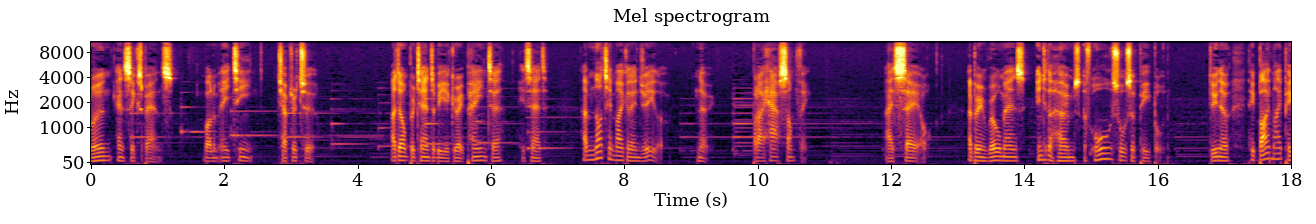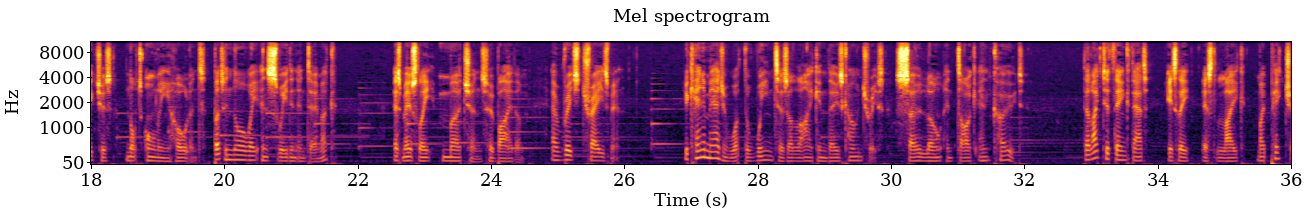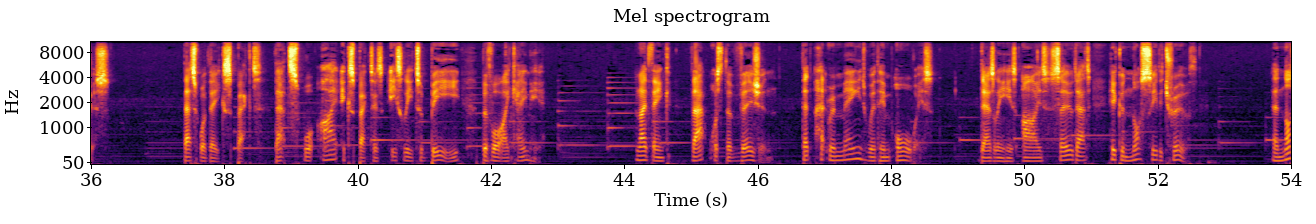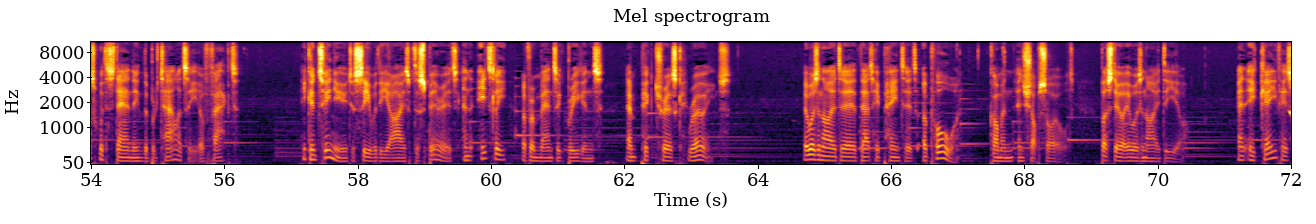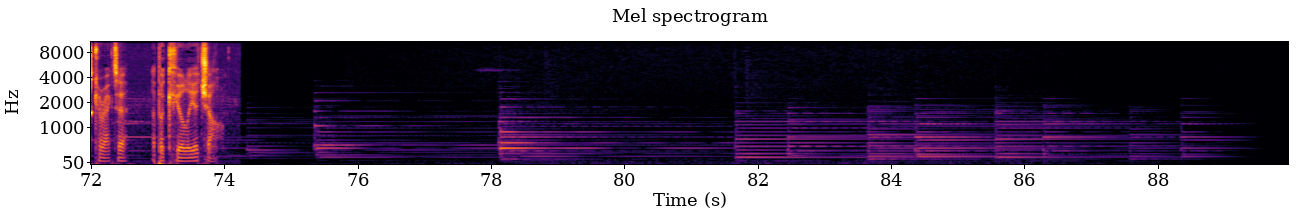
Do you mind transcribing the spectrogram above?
The Moon and Sixpence, Volume 18, Chapter 2. I don't pretend to be a great painter, he said. I'm not a Michelangelo, no, but I have something. I sail. I bring romance into the homes of all sorts of people. Do you know, they buy my pictures not only in Holland, but in Norway and Sweden and Denmark? It's mostly merchants who buy them, and rich tradesmen. You can't imagine what the winters are like in those countries, so long and dark and cold. They like to think that Italy is like my pictures. That's what they expect. That's what I expected Italy to be before I came here. And I think that was the vision that had remained with him always, dazzling his eyes so that he could not see the truth. And notwithstanding the brutality of fact, he continued to see with the eyes of the spirit an Italy of romantic brigands and picturesque ruins. It was an idea that he painted a poor one, common and shop soiled, but still it was an ideal, and it gave his character a peculiar charm.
